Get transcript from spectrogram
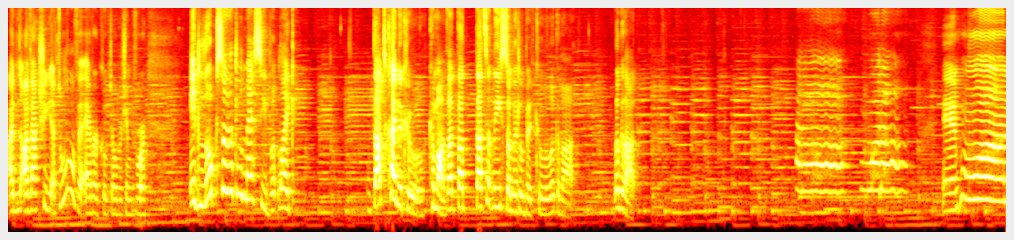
I've, I've actually I don't know if I've ever cooked aubergine before. It looks a little messy, but like that's kind of cool. Come on, that, that that's at least a little bit cool. Look at that. Look at that. If one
